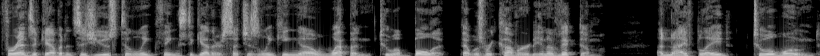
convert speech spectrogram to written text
Forensic evidence is used to link things together, such as linking a weapon to a bullet that was recovered in a victim, a knife blade to a wound.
